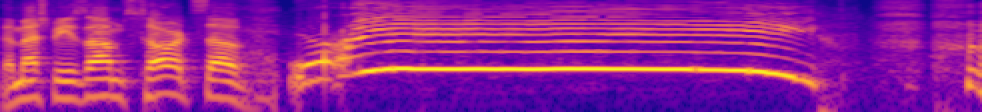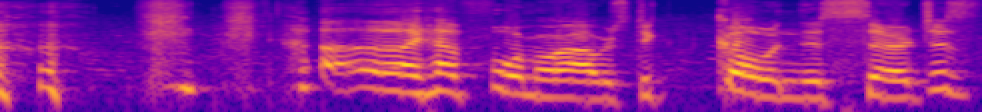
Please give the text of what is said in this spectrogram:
There must be some sorts of. Whee! Uh, I have four more hours to go in this, sir. Just,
